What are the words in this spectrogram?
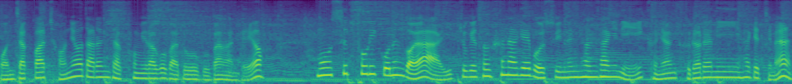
원작과 전혀 다른 작품이라고 봐도 무방한데요. 뭐 스토리 꼬는 거야 이쪽에서 흔하게 볼 수 있는 현상이니 그냥 그러려니 하겠지만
